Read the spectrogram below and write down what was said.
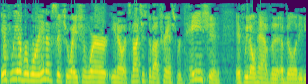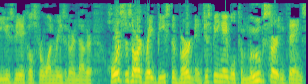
if we ever were in a situation where, you know, it's not just about transportation if we don't have the ability to use vehicles for one reason or another, horses are a great beast of burden, and just being able to move certain things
